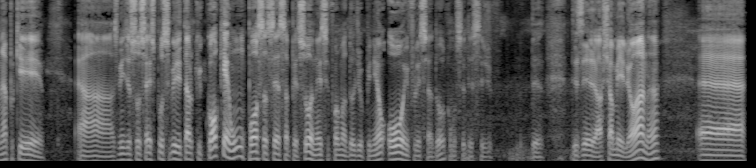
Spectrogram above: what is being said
né, porque as mídias sociais possibilitaram que qualquer um possa ser essa pessoa, né, esse formador de opinião ou influenciador, como você deseja, de, deseja achar melhor, né? É,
